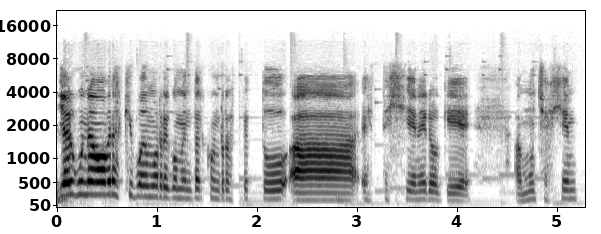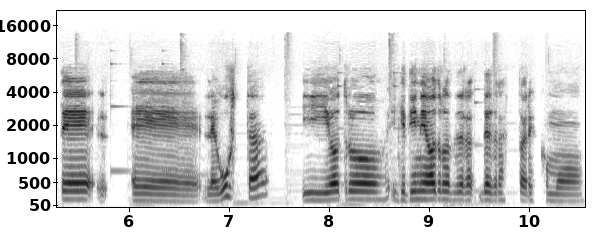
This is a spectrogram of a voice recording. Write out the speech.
Y algunas obras que podemos recomendar con respecto a este género que a mucha gente eh, le gusta y, otros, y que tiene otros detractores como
